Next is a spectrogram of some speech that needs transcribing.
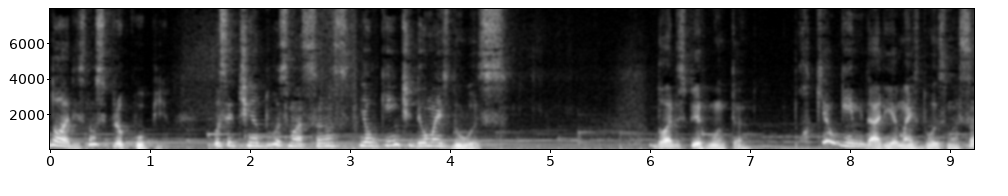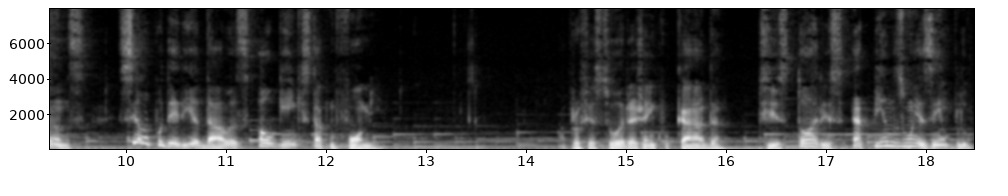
Doris, não se preocupe. Você tinha duas maçãs e alguém te deu mais duas. Doris pergunta: Por que alguém me daria mais duas maçãs se ela poderia dá-las a alguém que está com fome? Professora, já encucada, diz: Doris, é apenas um exemplo.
